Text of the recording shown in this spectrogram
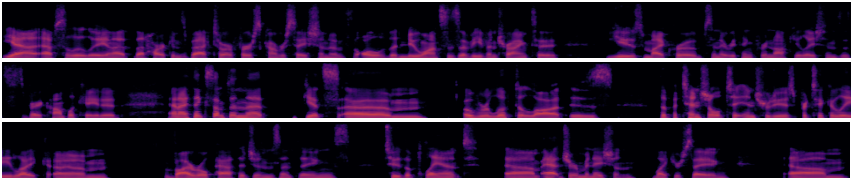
Yeah, absolutely. And that, that harkens back to our first conversation of all of the nuances of even trying to use microbes and everything for inoculations. It's very complicated. And I think something that gets um, overlooked a lot is the potential to introduce, particularly like um, viral pathogens and things, to the plant um, at germination, like you're saying. Um,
